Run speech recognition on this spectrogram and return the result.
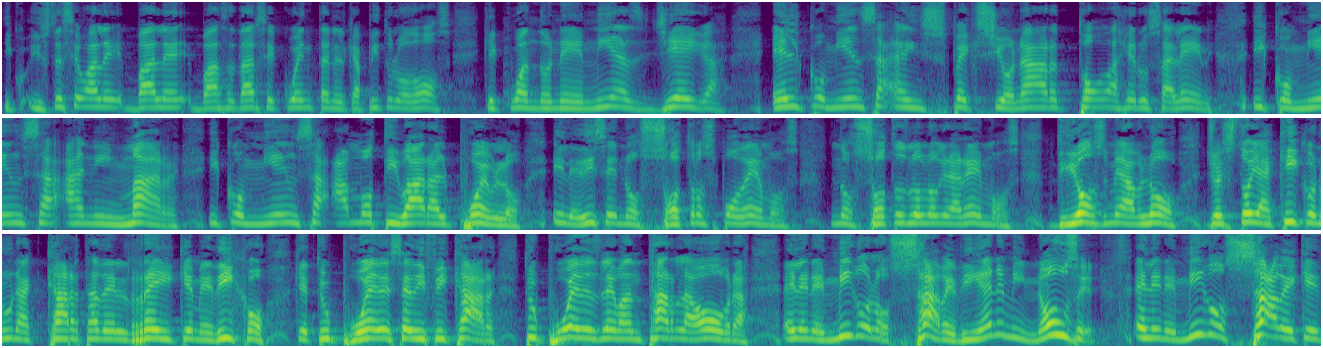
Y, usted se vale, vale, va a darse cuenta en el capítulo 2 que cuando Nehemías llega, él comienza a inspeccionar toda Jerusalén y comienza a animar y comienza a motivar al pueblo. Y le dice, nosotros podemos, nosotros lo lograremos. Dios me habló, yo estoy aquí con una carta del rey que me dijo que tú puedes edificar, tú puedes levantar la obra. El enemigo lo sabe, the enemy knows it. El enemigo sabe que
